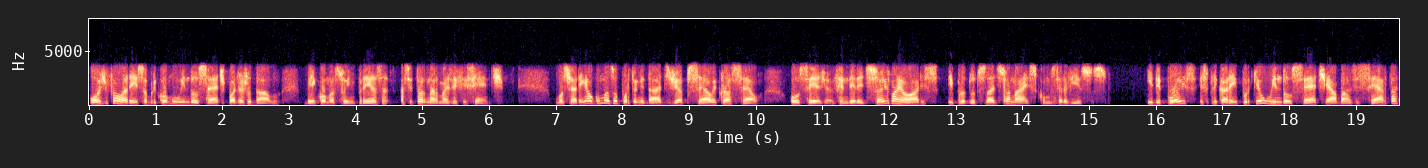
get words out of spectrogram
Hoje falarei sobre como o Windows 7 pode ajudá-lo, bem como a sua empresa, a se tornar mais eficiente. Mostrarei algumas oportunidades de upsell e cross-sell, ou seja, vender edições maiores e produtos adicionais, como serviços e depois explicarei por que o Windows 7 é a base certa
